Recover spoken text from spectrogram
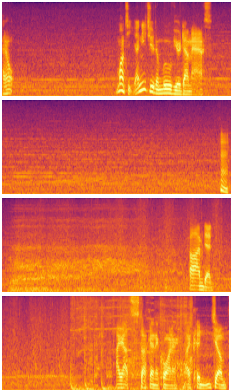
I don't... Monty, I need you to move your dumb ass. Hmm. I'm dead. I got stuck in the corner. I couldn't jump.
